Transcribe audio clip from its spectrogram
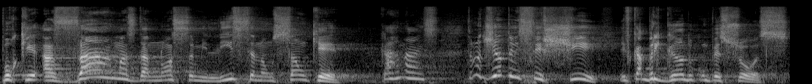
Porque as armas da nossa milícia não são o quê? Carnais. Então não adianta eu insistir e ficar brigando com pessoas.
